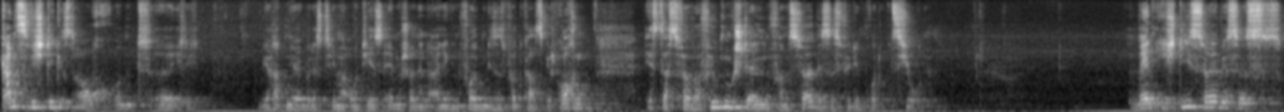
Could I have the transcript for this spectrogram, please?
ganz wichtig ist auch, und äh, ich, wir hatten ja über das Thema OTSM schon in einigen Folgen dieses Podcasts gesprochen, ist das Verfügungstellen von Services für die Produktion. Wenn ich die Services,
